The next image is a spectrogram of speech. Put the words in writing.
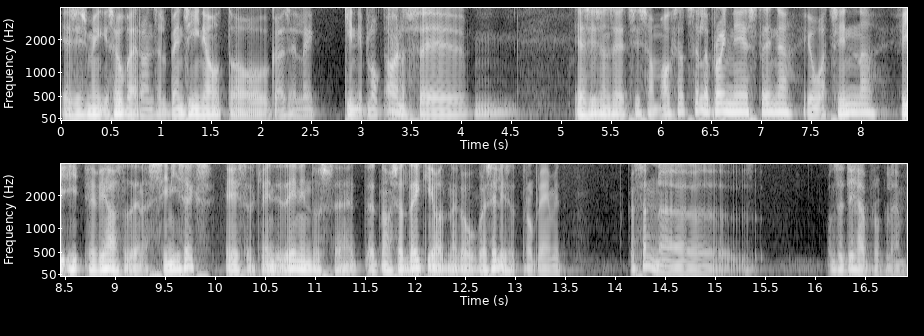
ja siis mingi sõber on seal bensiiniautoga selle kinni blokkinud. no see ja siis on see, et siis sa maksad selle bronni eest, on ju, jõuad sinna, vi-, vihastad ennast siniseks, helistad klienditeenindusse, et, et noh, seal tekivad nagu ka sellised probleemid. kas see on, äh, on see tihe probleem?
